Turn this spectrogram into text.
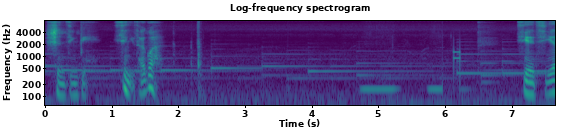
神经病，信你才怪！谢奇，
